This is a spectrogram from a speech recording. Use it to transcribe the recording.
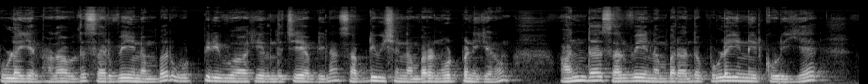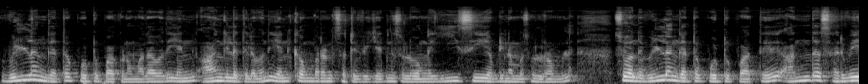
புலையன் அதாவது சர்வே நம்பர் உட்பிரிவு ஆகி இருந்துச்சு அப்படின்னா சப்டிவிஷன் நம்பரை நோட் பண்ணிக்கணும். அந்த சர்வே நம்பர் அந்த புள்ளையினிற்குரிய வில்லங்கத்தை போட்டு பார்க்கணும். அதாவது என் ஆங்கிலத்தில் வந்து என்கம்பரன்ஸ் சர்டிஃபிகேட்னு சொல்லுவாங்க ஈசி அப்படின்னு நம்ம சொல்கிறோம்ல ஸோ அந்த வில்லங்கத்தை போட்டு பார்த்து அந்த சர்வே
